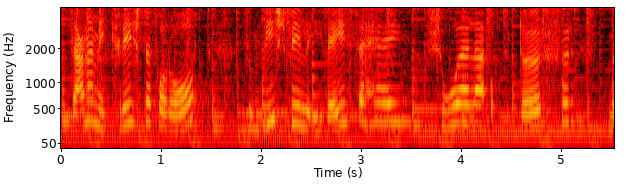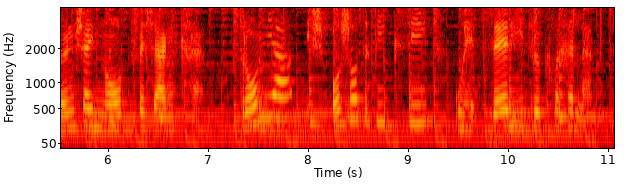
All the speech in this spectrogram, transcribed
zusammen mit Christen vor Ort, zum Beispiel in Waisenheimen, Schulen oder Dörfern, Menschen in Not zu beschenken. Tronja war auch schon dabei und hat es sehr eindrücklich erlebt.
